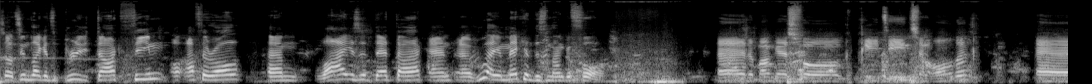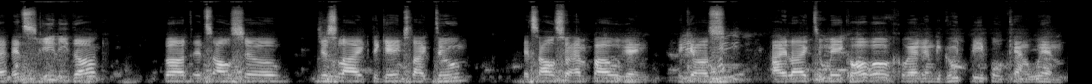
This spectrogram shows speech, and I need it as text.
So it seems like it's a pretty dark theme after all. Um, why is it that dark, and uh, who are you making this manga for? Uh, the manga is for preteens and older. Uh, it's really dark, but it's also just like the games like Doom. It's also empowering because I like to make horror wherein the good people can win.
